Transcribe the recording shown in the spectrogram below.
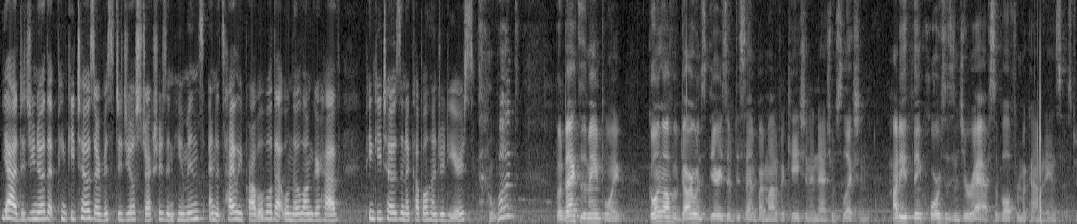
Yeah, did you know that pinky toes are vestigial structures in humans, and it's highly probable that we'll no longer have pinky toes in a couple hundred years? what? But back to the main point. Going off of Darwin's theories of descent by modification and natural selection, how do you think horses and giraffes evolved from a common ancestor?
